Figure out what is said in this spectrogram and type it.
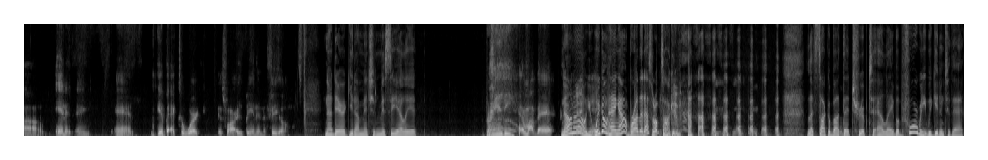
um, in it and and get back to work as far as being in the field. Now, Derek, you done mentioned Missy Elliott, Brandy. My bad. No, no, we're gonna hang out, brother. That's what I'm talking about. Let's talk about that trip to LA. But before we, we get into that,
